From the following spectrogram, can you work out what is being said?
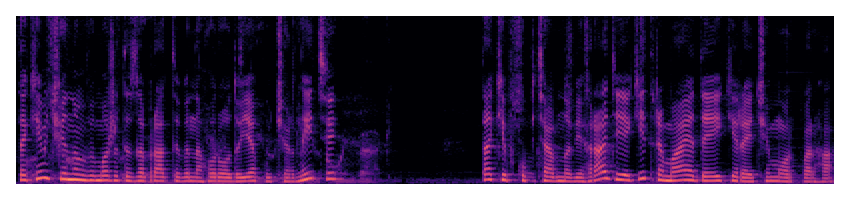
Таким чином ви можете забрати винагороду як у черниці, так і в купця в Новіграді, який тримає деякі речі Моркварга.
